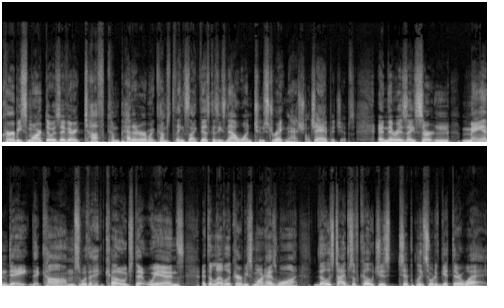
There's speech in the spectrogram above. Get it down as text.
Kirby Smart, though, is a very tough competitor when it comes to things like this because he's now won two straight national championships. And there is a certain mandate that comes with a coach that wins at the level that Kirby Smart has won. Those types of coaches typically sort of get their way.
